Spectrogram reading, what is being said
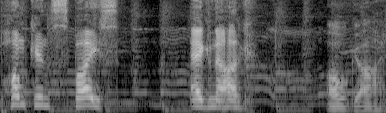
pumpkin spice eggnog. Oh God.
